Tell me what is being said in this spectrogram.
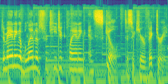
demanding a blend of strategic planning and skill to secure victory.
